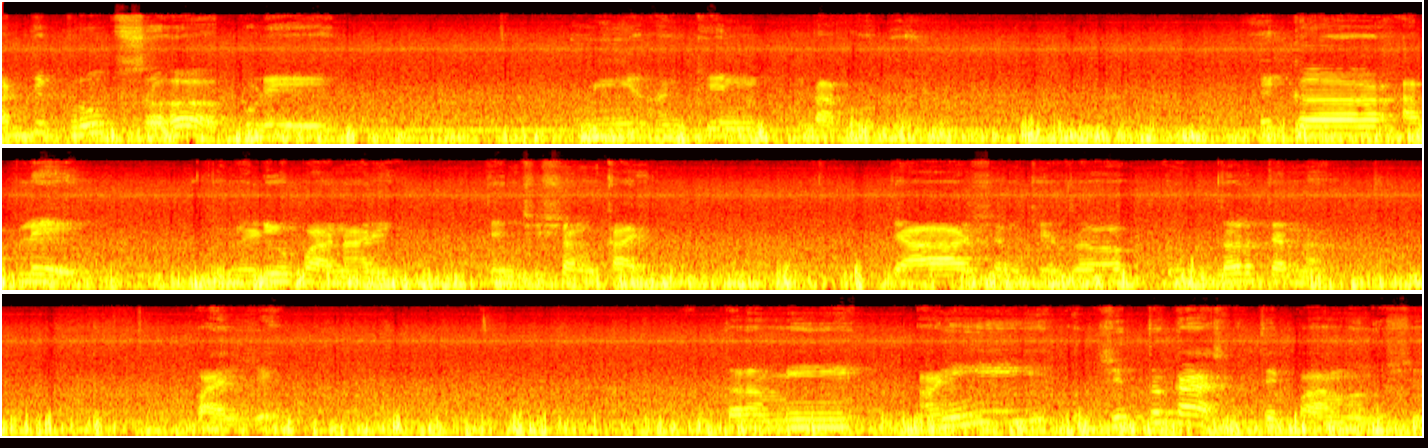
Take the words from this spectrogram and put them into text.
अगदी प्रूफसह पुढे मी आणखीन दाखवतो एक आपले व्हिडिओ पाहणारे त्यांची शंका आहे. त्या शंकेचं उत्तर त्यांना पाहिजे. तर आम्ही आणि जिद्द काय असते ते पहा मनुष्य.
